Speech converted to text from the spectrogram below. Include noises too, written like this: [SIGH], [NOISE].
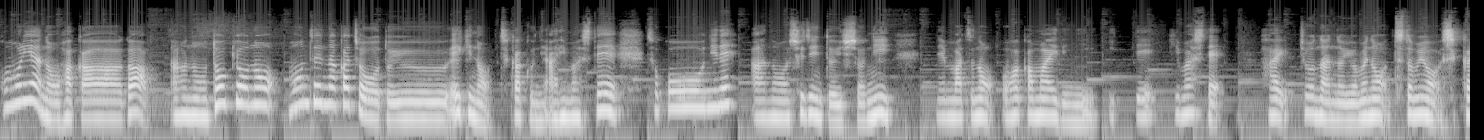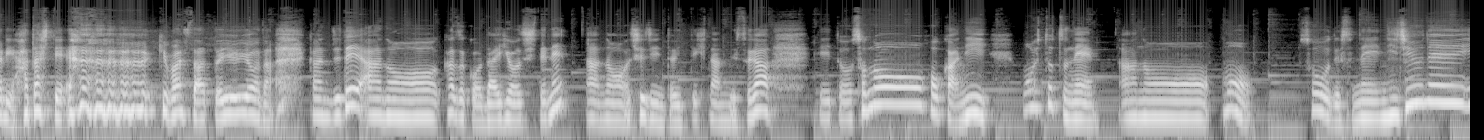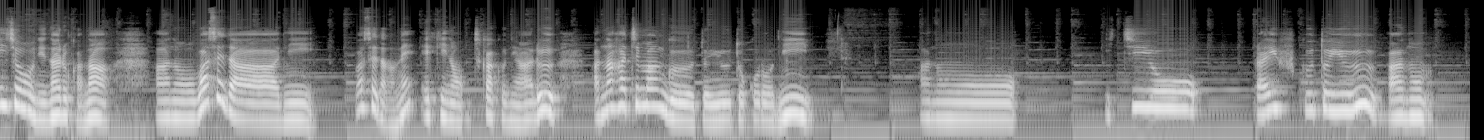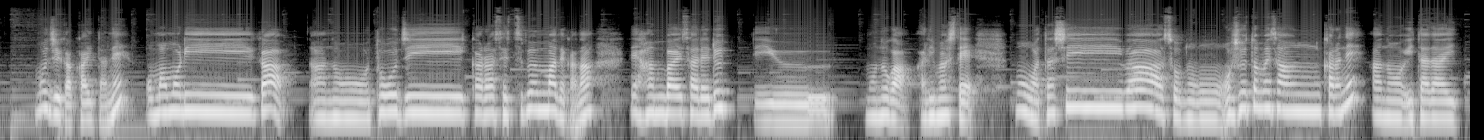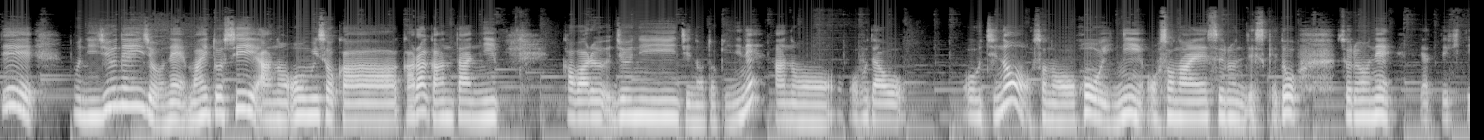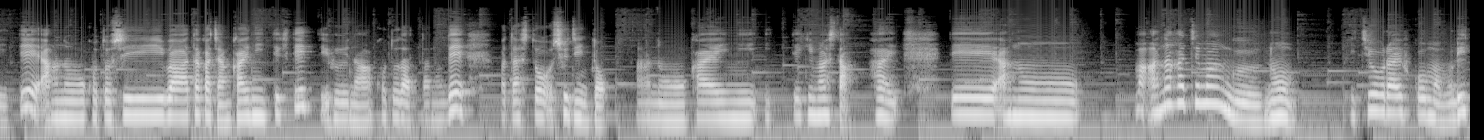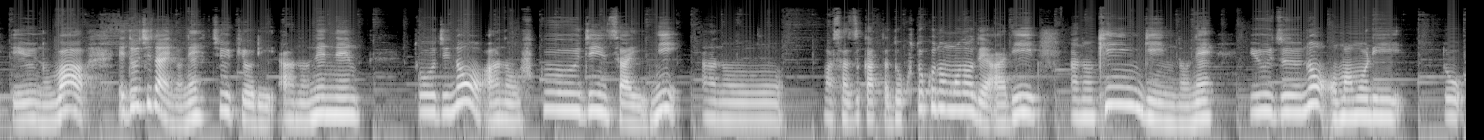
小森屋のお墓があの東京の門前仲町という駅の近くにありましてそこにねあの主人と一緒に年末のお墓参りに行ってきましてはい、長男の嫁の務めをしっかり果たして [LAUGHS] きましたというような感じで、あの家族を代表してね、あの主人と行ってきたんですが、えーと、その他にもう一つね、あのもうそうですね、20年以上になるかな、あの早稲田に、早稲田のね、駅の近くにある穴八幡宮というところに、あの一応、来福というあの文字が書いたねお守りがあの当時から節分までかなで販売されるっていうものがありましてもう私はそのお姑さんからねあのいただいてもう20年以上ね毎年あの大晦日から元旦に変わる12時の時にねあのお札をお家のその方位にお供えするんですけどそれをねやってきていてあの今年はタカちゃん買いに行ってきてっていう風なことだったので私と主人とあの買いに行ってきました。はい。であのまあ穴八幡宮の一応来福お守りっていうのは江戸時代のね中期よりあの年々当時のあの福神祭にあのまあ、授かった独特のものでありあの金銀のね融通のお守りと、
